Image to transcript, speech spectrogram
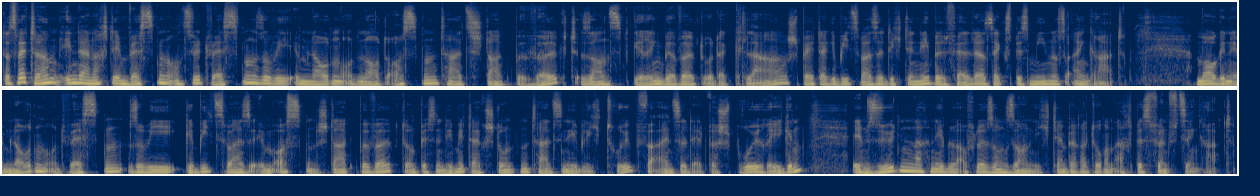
Das Wetter in der Nacht im Westen und Südwesten sowie im Norden und Nordosten teils stark bewölkt, sonst gering bewölkt oder klar, später gebietsweise dichte Nebelfelder 6 bis minus 1 Grad. Morgen im Norden und Westen sowie gebietsweise im Osten stark bewölkt und bis in die Mittagsstunden teils neblig trüb, vereinzelt etwas Sprühregen. Im Süden nach Nebelauflösung sonnig, Temperaturen 8 bis 15 Grad.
